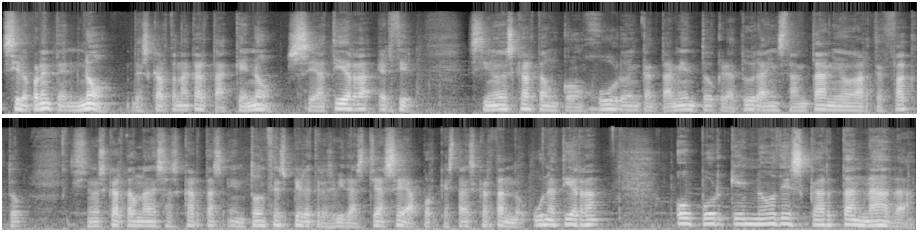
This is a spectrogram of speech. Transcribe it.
si el oponente no descarta una carta que no sea tierra, es decir, si no descarta un conjuro, encantamiento, criatura, instantáneo, artefacto, si no descarta una de esas cartas, entonces pierde tres vidas, ya sea porque está descartando una tierra o porque no descarta nada,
